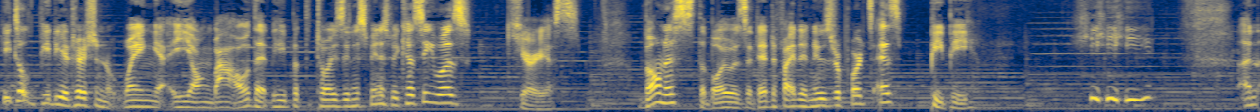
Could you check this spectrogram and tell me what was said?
He told pediatrician Wang Yongbao that he put the toys in his penis because he was curious. Bonus, the boy was identified in news reports as Pee Hee An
